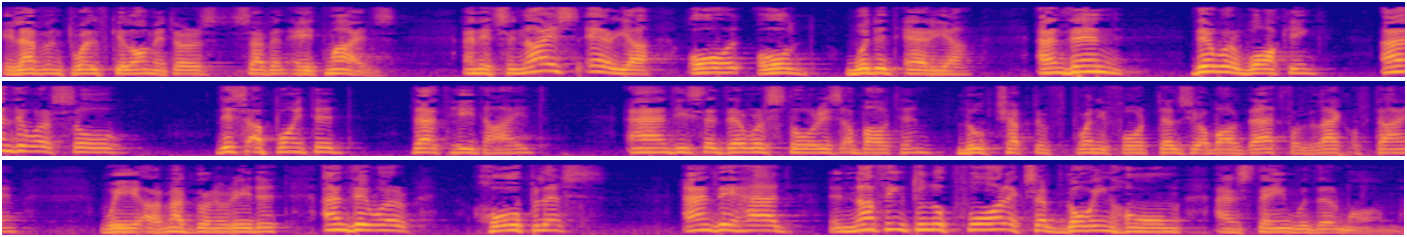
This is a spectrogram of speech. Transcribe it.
11, 12 kilometers, 7, 8 miles. And it's a nice area, old, old wooded area. And then they were walking and they were so disappointed that he died. And he said there were stories about him. Luke chapter 24 tells you about that for the lack of time. We are not going to read it. And they were hopeless. And they had nothing to look for except going home and staying with their mom.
